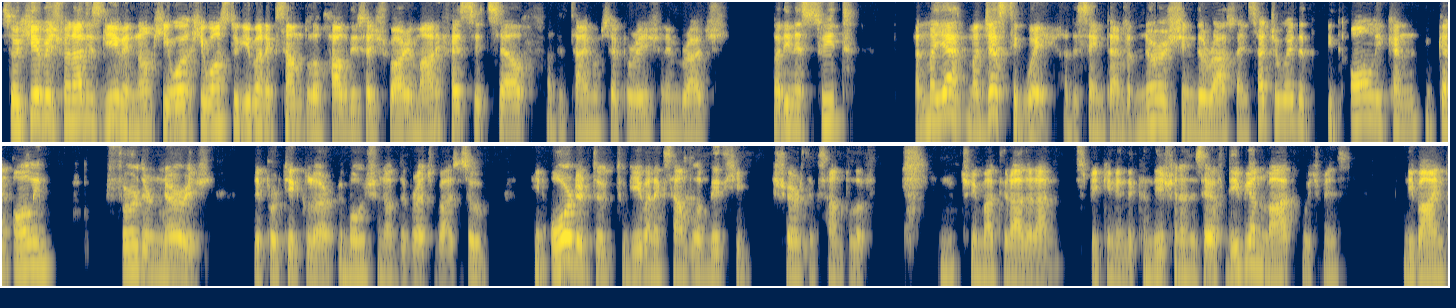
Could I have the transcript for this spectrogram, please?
So here Vishwanath is giving, no? He, he wants to give an example of how this Aishwarya manifests itself at the time of separation in Braj, but in a sweet and majestic way at the same time, but nourishing the rasa in such a way that it only can can only further nourish the particular emotion of the Brajavasi. So in order to, to give an example of this, he shares the example of Srimati Radharani, speaking in the condition, as I say, of Divyonmad, which means divine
